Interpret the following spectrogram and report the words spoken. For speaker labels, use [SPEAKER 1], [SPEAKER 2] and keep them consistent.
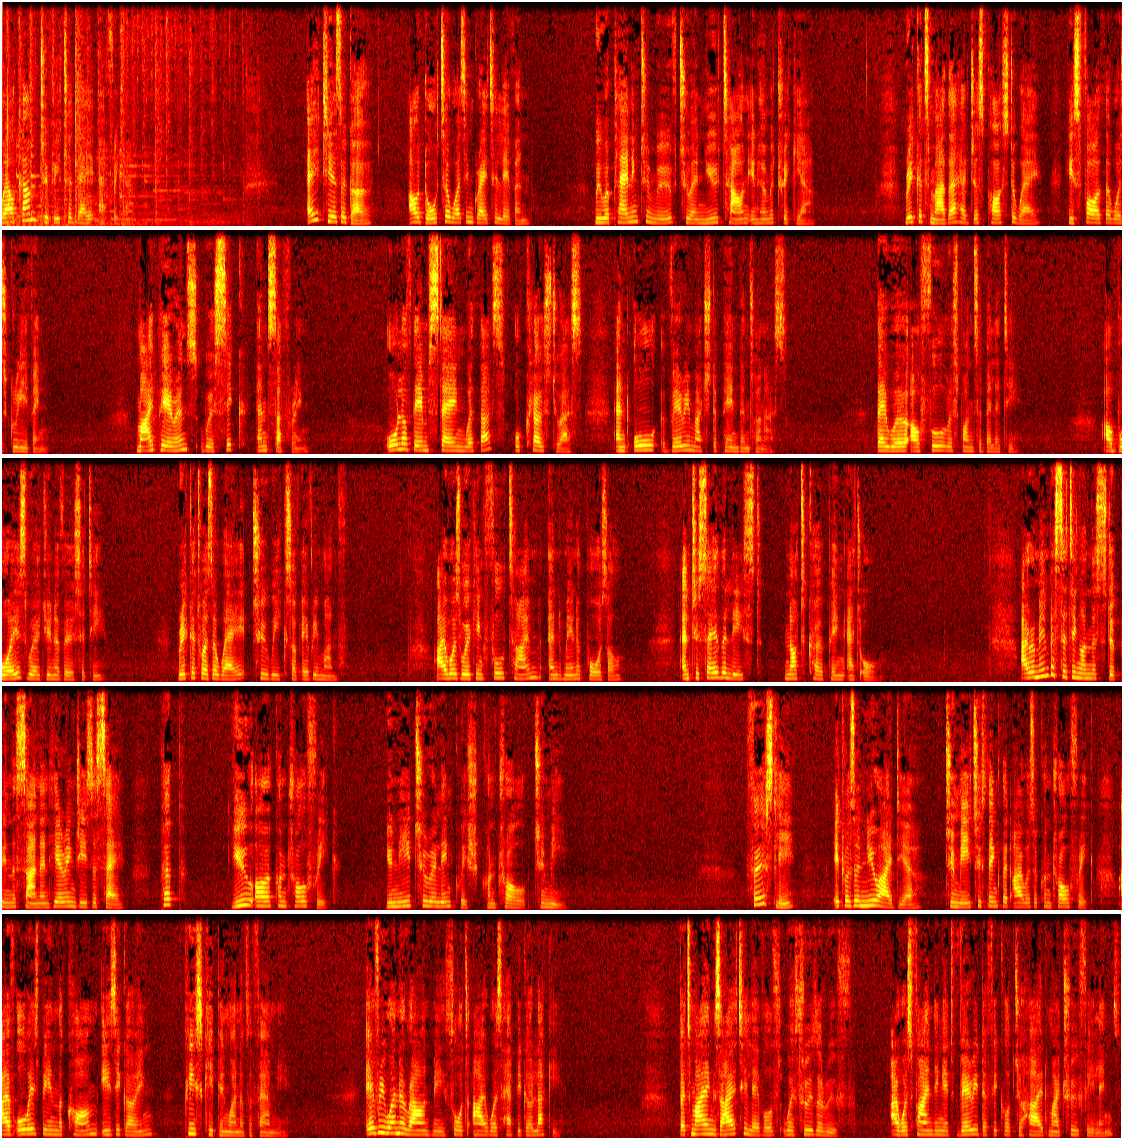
[SPEAKER 1] Welcome to Vita Dei Afrika. Eight years ago, our daughter was in grade 11. We were planning to move to a new town in her matric year. Ricketts' mother had just passed away. His father was grieving. My parents were sick and suffering. All of them staying with us or close to us, and all very much dependent on us. They were our full responsibility. Our boys were at university. Rickett was away two weeks of every month. I was working full time and menopausal, and to say the least, not coping at all. I remember sitting on the stoop in the sun and hearing Jesus say, Pip, you are a control freak. You need to relinquish control to me. Firstly, it was a new idea to me to think that I was a control freak. I have always been the calm, easygoing, peacekeeping one of the family. Everyone around me thought I was happy go lucky. But my anxiety levels were through the roof. I was finding it very difficult to hide my true feelings,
